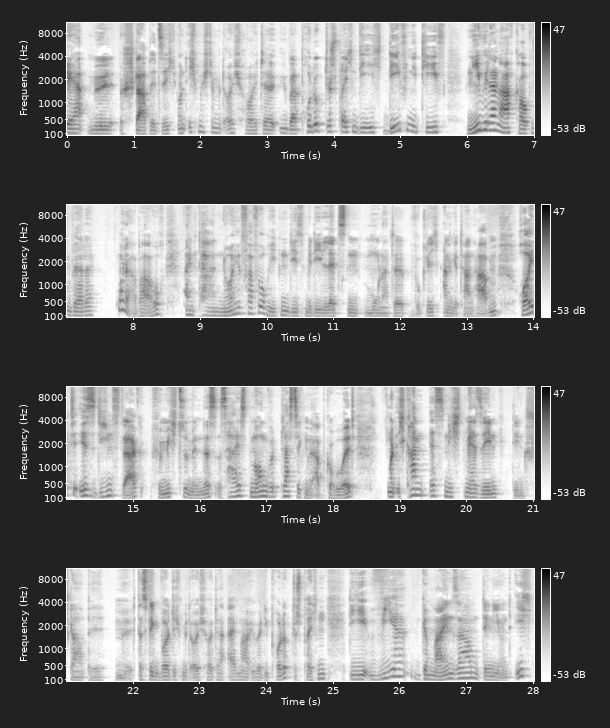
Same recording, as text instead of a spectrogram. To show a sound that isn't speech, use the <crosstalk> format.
Der Müll stapelt sich und ich möchte mit euch heute über Produkte sprechen, die ich definitiv nie wieder nachkaufen werde. Oder aber auch ein paar neue Favoriten, die es mir die letzten Monate wirklich angetan haben. Heute ist Dienstag, für mich zumindest. Es heißt, morgen wird Plastikmüll abgeholt. Und ich kann es nicht mehr sehen, den Stapel Müll. Deswegen wollte ich mit euch heute einmal über die Produkte sprechen, die wir gemeinsam, Danny und ich,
